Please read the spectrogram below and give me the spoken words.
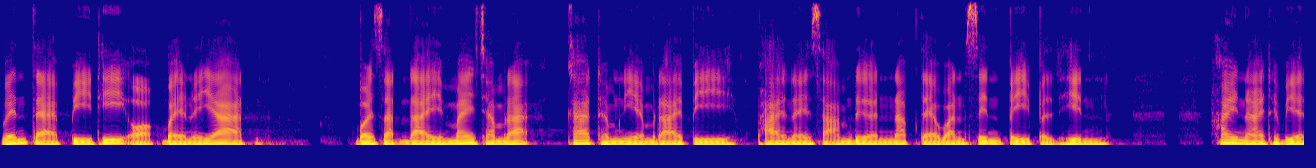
เว้นแต่ปีที่ออกใบอนุญาต บริษัทใดไม่ชำระค่าธรรมเนียมรายปี ภายใน 3 เดือนนับแต่วันสิ้นปีปฏิทิน ให้นายทะเบียน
